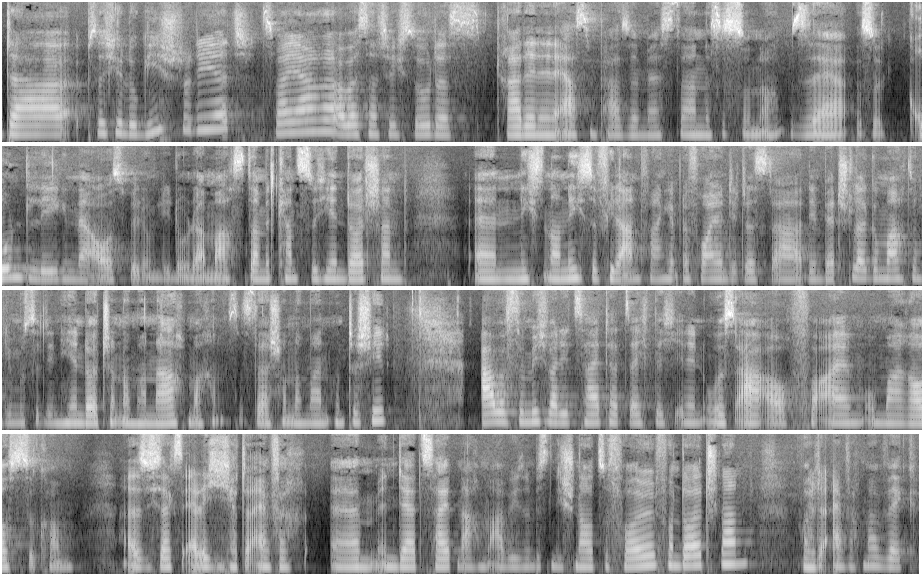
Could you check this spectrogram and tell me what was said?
da Psychologie studiert, zwei Jahre, aber es ist natürlich so, dass gerade in den ersten paar Semestern, das ist so noch sehr so grundlegende Ausbildung, die du da machst. Damit kannst du hier in Deutschland äh, nicht, noch nicht so viel anfangen. Ich habe eine Freundin, die hat das da den Bachelor gemacht und die musste den hier in Deutschland nochmal nachmachen. Das ist da schon nochmal ein Unterschied. Aber für mich war die Zeit tatsächlich in den USA auch vor allem, um mal rauszukommen. Also ich sag's ehrlich, ich hatte einfach ähm, in der Zeit nach dem Abi so ein bisschen die Schnauze voll von Deutschland, wollte einfach mal weg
